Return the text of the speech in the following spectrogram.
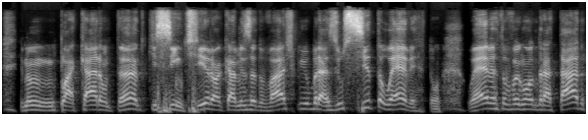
que não emplacaram tanto, que sentiram a camisa do Vasco, e o Brasil cita o Everton. O Everton foi contratado,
